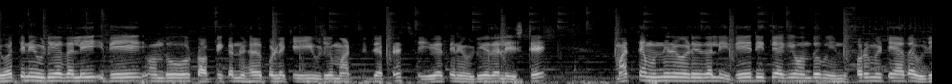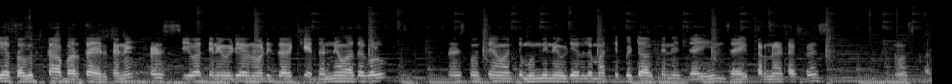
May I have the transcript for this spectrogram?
ಇವತ್ತಿನ ವಿಡಿಯೋದಲ್ಲಿ ಇದೇ ಒಂದು ಟಾಪಿಕನ್ನು ಹೇಳ್ಕೊಳ್ಳಿಕ್ಕೆ ಈ ವಿಡಿಯೋ ಮಾಡ್ತಿದ್ದೆ ಫ್ರೆಂಡ್ಸ್ ಇವತ್ತಿನ ವಿಡಿಯೋದಲ್ಲಿ ಇಷ್ಟೇ. ಮತ್ತೆ ಮುಂದಿನ ವಿಡಿಯೋದಲ್ಲಿ ಇದೇ ರೀತಿಯಾಗಿ ಒಂದು ಇನ್ಫಾರ್ಮೇಟಿವ್ ಆದ ವಿಡಿಯೋ ತೆಗುತ್ತಾ ಬರ್ತಾ ಇರ್ತೇನೆ. ಫ್ರೆಂಡ್ಸ್ ಇವತ್ತಿನ ವಿಡಿಯೋ ನೋಡಿದ್ದಕ್ಕೆ ಧನ್ಯವಾದಗಳು. ಫ್ರೆಂಡ್ಸ್ ಮತ್ತೆ ಮತ್ತೆ ಮುಂದಿನ ವಿಡಿಯೋದಲ್ಲಿ ಮತ್ತೆ ಭೇಟಿ ಹೋಗ್ತೇನೆ ಜೈ ಹಿಂದ್, ಜೈ ಕರ್ನಾಟಕ. ಫ್ರೆಂಡ್ಸ್ ನಮಸ್ಕಾರ.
